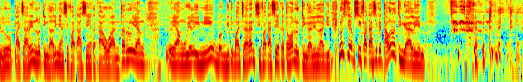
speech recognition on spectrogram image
lu pacarin, lu tinggalin yang sifat aslinya ketahuan. Ntar lu yang yang Will ini begitu pacaran sifat aslinya ketahuan, lu tinggalin lagi. Lu setiap sifat asli ketahuan lu tinggalin.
